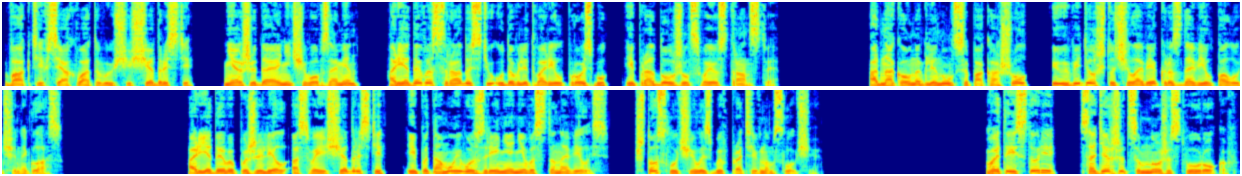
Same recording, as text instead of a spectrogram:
В акте всеохватывающей щедрости, не ожидая ничего взамен, Арьядева с радостью удовлетворил просьбу и продолжил свое странствие. Однако он оглянулся, пока шел, и увидел, что человек раздавил полученный глаз. Арьядева пожалел о своей щедрости, и потому его зрение не восстановилось, что случилось бы в противном случае. В этой истории содержится множество уроков.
